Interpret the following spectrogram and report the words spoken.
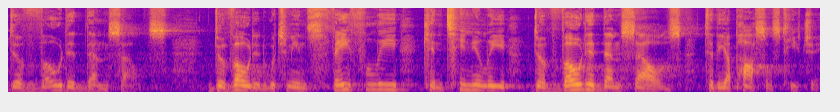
devoted themselves devoted, which means faithfully, continually devoted themselves to the apostles' teaching,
